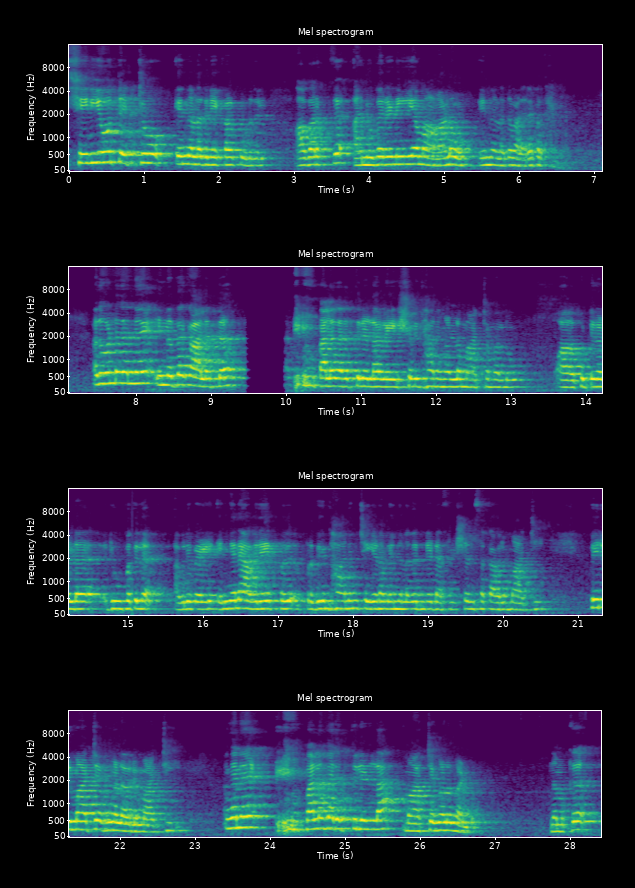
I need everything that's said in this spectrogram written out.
ശരിയോ തെറ്റോ എന്നുള്ളതിനേക്കാൾ കൂടുതൽ അവർക്ക് അനുകരണീയമാണോ എന്നുള്ളത് വളരെ പ്രധാനമാണ് അതുകൊണ്ട് തന്നെ ഇന്നത്തെ കാലത്ത് പലതരത്തിലുള്ള വേഷവിധാനങ്ങളിൽ മാറ്റം വന്നു. കുട്ടികളുടെ രൂപത്തിൽ അവർ എങ്ങനെ അവരെ പ്ര- പ്രതിനിധാനം ചെയ്യണം എന്നുള്ളതിന്റെ ഡെഫിനിഷൻസ് ഒക്കെ അവർ മാറ്റി. പെരുമാറ്റങ്ങൾ അവർ മാറ്റി. അങ്ങനെ പലതരത്തിലുള്ള മാറ്റങ്ങളും കണ്ടു. നമുക്ക്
